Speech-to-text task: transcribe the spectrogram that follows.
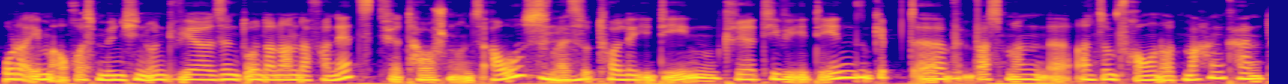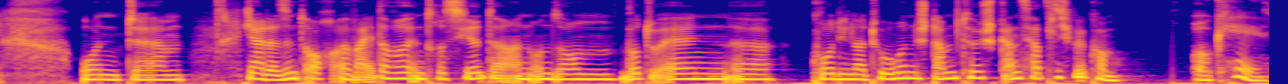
Oder eben auch aus München. Und wir sind untereinander vernetzt, wir tauschen uns aus, weil es so tolle Ideen, kreative Ideen gibt, äh, was man äh, an so einem Frauenort machen kann. Und ähm, ja, da sind auch äh, weitere Interessierte an unserem virtuellen äh, Koordinatoren-Stammtisch ganz herzlich willkommen. Okay,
